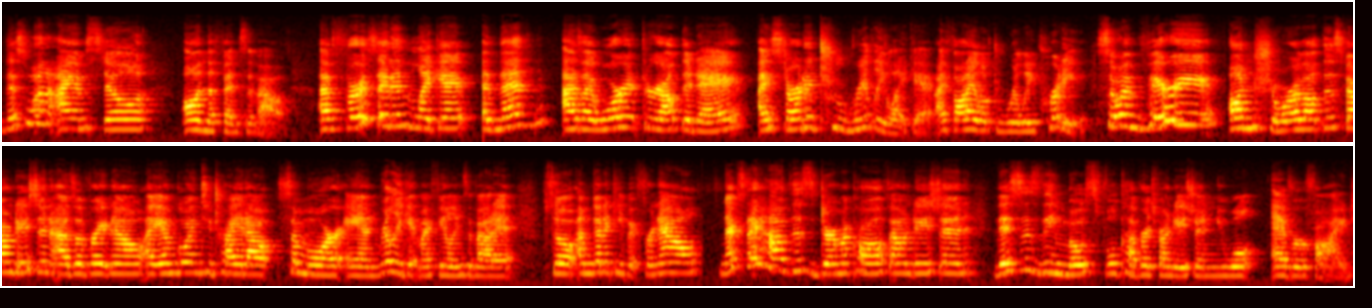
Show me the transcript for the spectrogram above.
This one I am still on the fence about. At first I didn't like it, and then as I wore it throughout the day, I started to really like it. I thought I looked really pretty. So I'm very unsure about this foundation as of right now. I am going to try it out some more and really get my feelings about it. So I'm going to keep it for now. Next I have this Dermacol foundation. This is the most full coverage foundation you will ever find.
